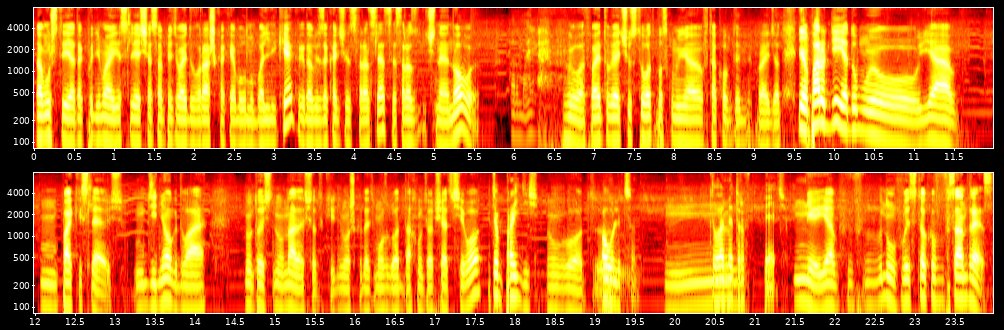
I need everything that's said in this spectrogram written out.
Потому что, я так понимаю, если я сейчас опять войду в раш, как я был на больнике, когда у меня заканчивается трансляция, я сразу начинаю новую. Нормально. Вот, поэтому я чувствую, отпуск у меня в таком темпе пройдет. Не, ну, пару дней, я думаю, я м, поокисляюсь. Денек, два. Ну, то есть, ну, надо все-таки немножко дать мозгу отдохнуть вообще от всего. Хотя бы пройдись Ну, вот. по улице. Километров пять. Не, я, ну, вы только в Сан-Андрес.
